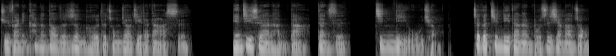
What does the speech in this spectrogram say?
举凡你看得到的任何的宗教界的大师，年纪虽然很大，但是精力无穷。这个精力当然不是像那种。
